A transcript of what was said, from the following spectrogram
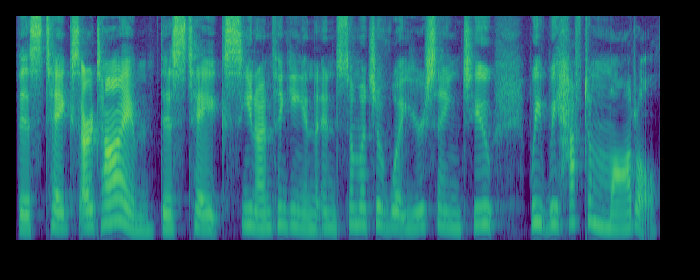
This takes our time. This takes, you know, I'm thinking, and, and so much of what you're saying too, we, we have to model.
